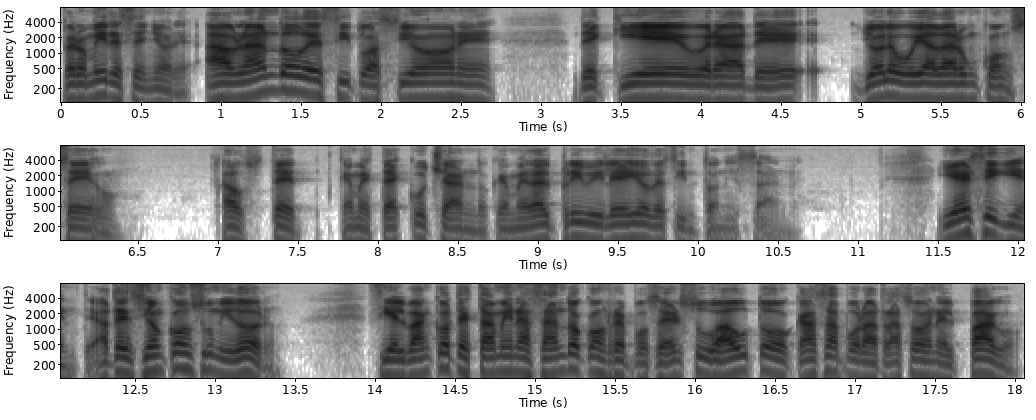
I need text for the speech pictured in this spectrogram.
Pero mire, señores, hablando de situaciones de quiebra, de yo le voy a dar un consejo a usted que me está escuchando, que me da el privilegio de sintonizarme. Y es el siguiente, atención consumidor, si el banco te está amenazando con reposer su auto o casa por atrasos en el pago,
